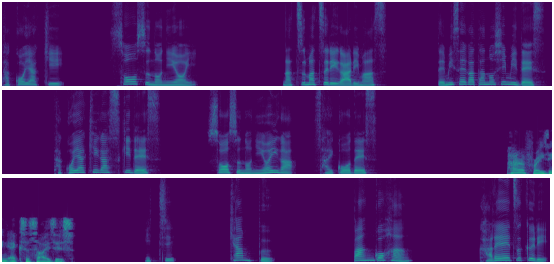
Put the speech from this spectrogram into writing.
たこ焼き、ソースの匂い。夏祭りがあります。出店が楽しみです。たこ焼きが好きです。ソースの匂いが最高です。Paraphrasing exercises 1. キャンプ晩ご飯カレー作り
